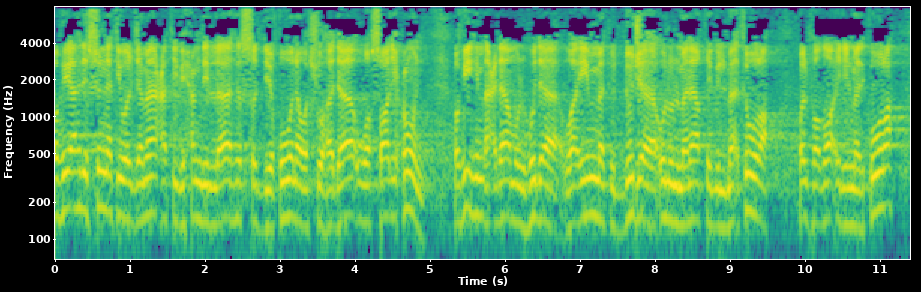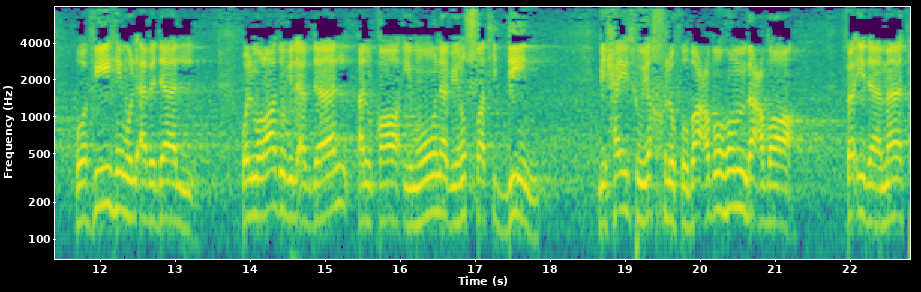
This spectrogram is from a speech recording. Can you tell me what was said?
وفي أهل السنة والجماعة بحمد الله الصديقون والشهداء والصالحون وفيهم أعلام الهدى وأئمة الدجى أولو المناقب المأثورة والفضائل المذكورة وفيهم الأبدال والمراد بالأبدال القائمون بنصرة الدين بحيث يخلف بعضهم بعضا فإذا مات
